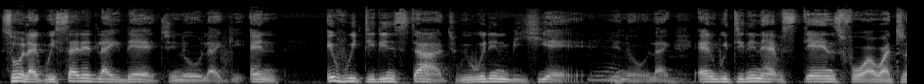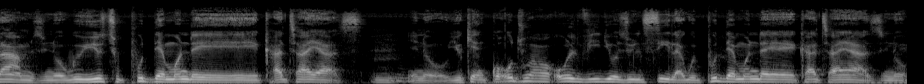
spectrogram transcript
So like we started like that, you know, like and if we didn't start, we wouldn't be here, you know, like and we didn't have stands for our drums, you know. We used to put them on the car tires. Mm. You know, you can go to our old videos, you'll see like we put them on the car tires, you know.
